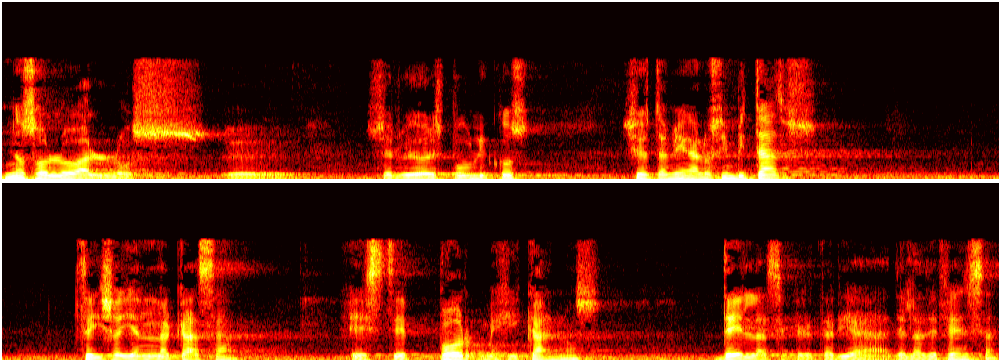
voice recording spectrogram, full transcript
No solo a los eh, servidores públicos, sino también a los invitados. Se hizo ahí en la casa este, por mexicanos de la Secretaría de la Defensa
